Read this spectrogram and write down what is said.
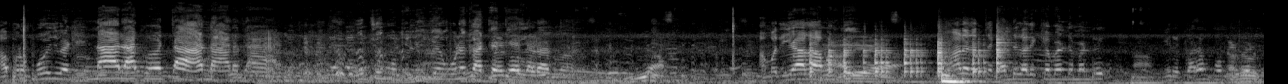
அப்புறம் போய் வேண்டி என்னடா கோத்தா நாடகம் உச்சி மூட்டு நீங்க கூட கட்டே ஐயா அமைதியாக அமர்ந்து நாடகத்தை கண்டுகளிக்க வேண்டும் என்று இரு கரம் கொண்டு கடவுள்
